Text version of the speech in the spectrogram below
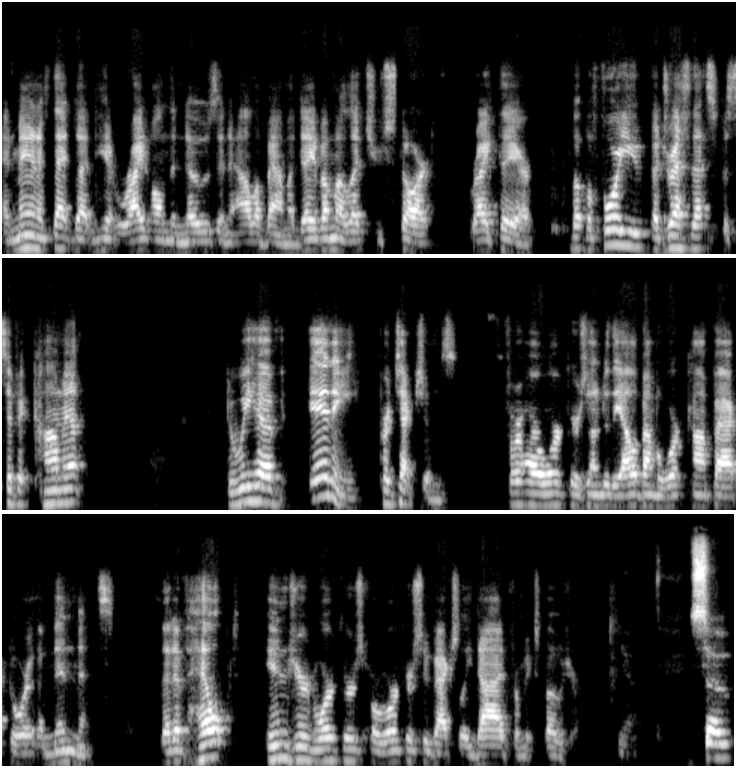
And man, if that doesn't hit right on the nose in Alabama, Dave, I'm going to let you start right there. But before you address that specific comment, do we have any protections for our workers under the Alabama Work Comp Act or amendments that have helped injured workers or workers who've actually died from exposure? Yeah. So,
